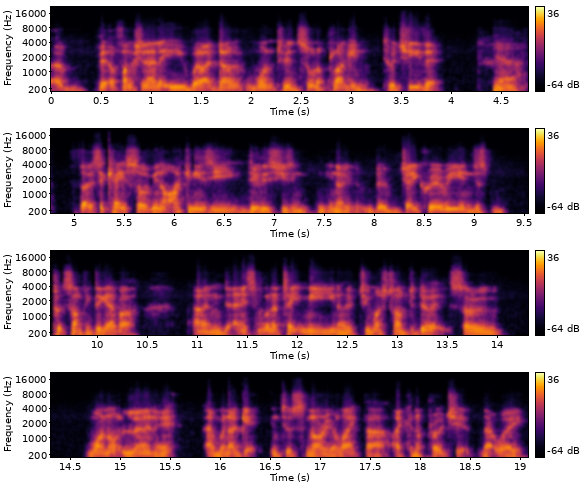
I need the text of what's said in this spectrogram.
uh, bit of functionality where I don't want to install a plugin to achieve it. Yeah. So it's a case of you know I can easily do this using you know jQuery and just put something together. And and it's not going to take me you know too much time to do it. So why not learn it? And when i get into a scenario like that i can approach it that way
